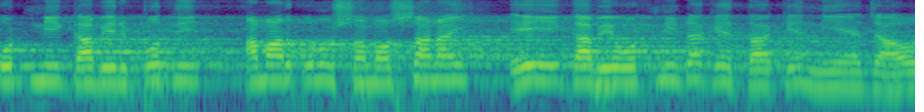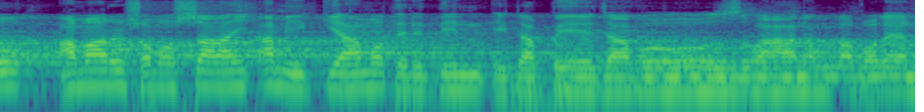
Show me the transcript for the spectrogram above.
উটনি গাভীর প্রতি আমার কোনো সমস্যা নাই। এই গাভী উটনিটাকে তাকে নিয়ে যাও। আমার সমস্যা নাই, আমি কিয়ামতের দিন এটা পেয়ে যাব। সুহান আল্লাহ বলেন।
